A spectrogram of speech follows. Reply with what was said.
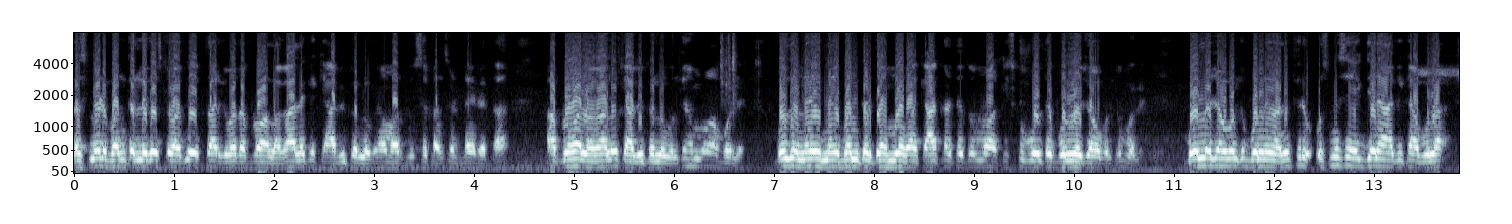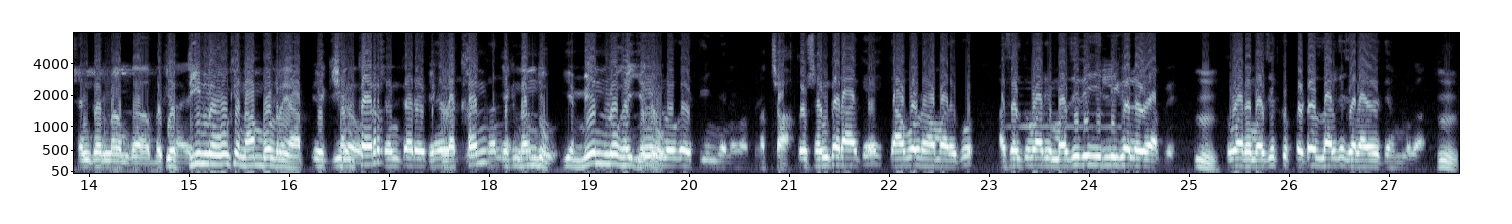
दस मिनट बंद कर लेके उसके बाद में इफ्तार के बाद आप लोग लगा लेके क्या भी कर लो हमारे उससे कंसर्ट नहीं रहता। आप लोग लगा लो चाबी कर लो बोलते हम लोग बोले। बोलते दो नहीं नहीं बंद करते हम लोग क्या करते तुम किसको बोलते बोल लो जाओ बोलते बोले। बोलने जाओ बोलते बोलने वाले फिर उसमें से एक जने आके क्या बोला शंकर नाम का बच्चा तीन लोगों के नाम बोल रहे हैं आप एक शंकर शंकर एक एक लखन एक नंदू ये मेन लोग है ये ये लोग है तीन जने वहाँ पे। अच्छा। तो शंकर आके क्या बोल रहे हमारे को असल तुम्हारी मस्जिद ही इलीगल है यहाँ पे। हम्म। तुम्हारे मस्जिद को पेट्रोल डाल के जला देते हम लोग हम्म।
